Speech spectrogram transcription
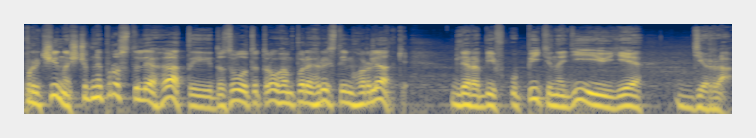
причина, щоб не просто лягати і дозволити трогам перегризти їм горлянки. Для рабів у піті надією є діра.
